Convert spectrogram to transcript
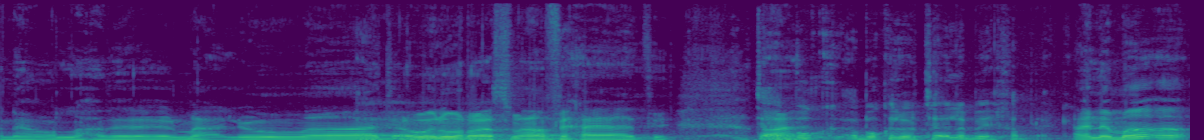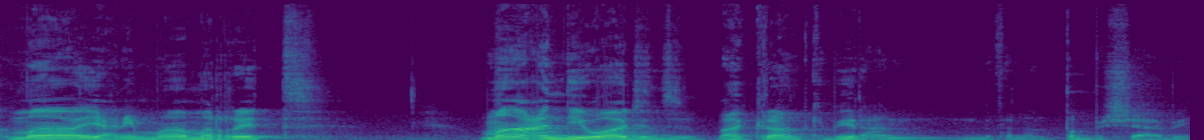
أنا والله هذه المعلومات أيوة. أول مرة أسمعها في حياتي. أنت أبوك أبوك لو تقلب يخبرك. أنا ما ما يعني ما مريت ما عندي واجد background كبير عن مثلا الطب الشعبي.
